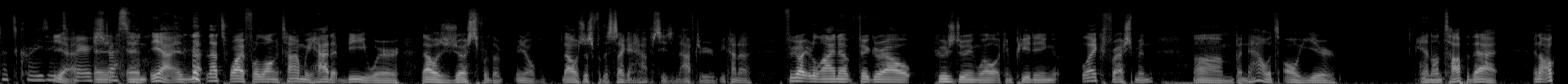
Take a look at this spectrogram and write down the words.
That's crazy. Yeah, it's very and, stressful. And yeah, and that, that's why for a long time we had it be where that was just for the you know that was just for the second half of season. After you, kind of figure out your lineup, figure out who's doing well at competing, like freshmen. Um, but now it's all year, and on top of that, and I'll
